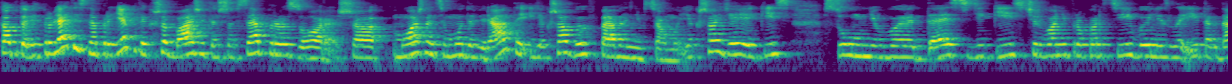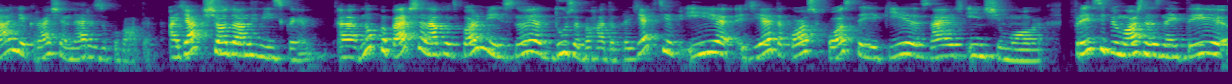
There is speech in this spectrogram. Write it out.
Тобто відправляйтесь на проєкт, якщо бачите, що все прозоре, що можна цьому довіряти, і якщо ви впевнені в цьому, якщо є якісь сумніви, десь якісь червоні пропорції вилізли і так далі, краще не ризикувати. А як щодо англійської? Е, Ну, по-перше, на платформі існує дуже багато проєктів, і є також хости, які знають інші мови. В принципі, можна знайти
